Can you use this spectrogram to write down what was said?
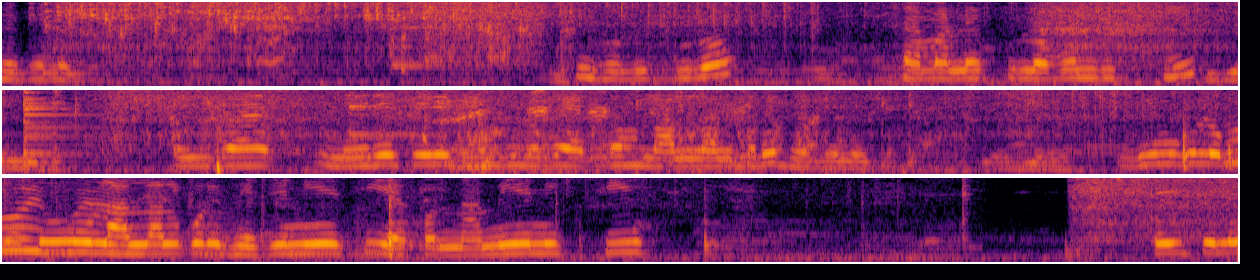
ভেজে নেব। হলুদ গুঁড়ো, সামান্য একটু লবণ দিচ্ছি। এইবার নেড়ে চেড়ে ডিমগুলোকে একদম লাল লাল করে ভেজে নেব। ডিমগুলো লাল লাল করে ভেজে নিয়েছি, এখন নামিয়ে নিচ্ছি। এই তেলে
